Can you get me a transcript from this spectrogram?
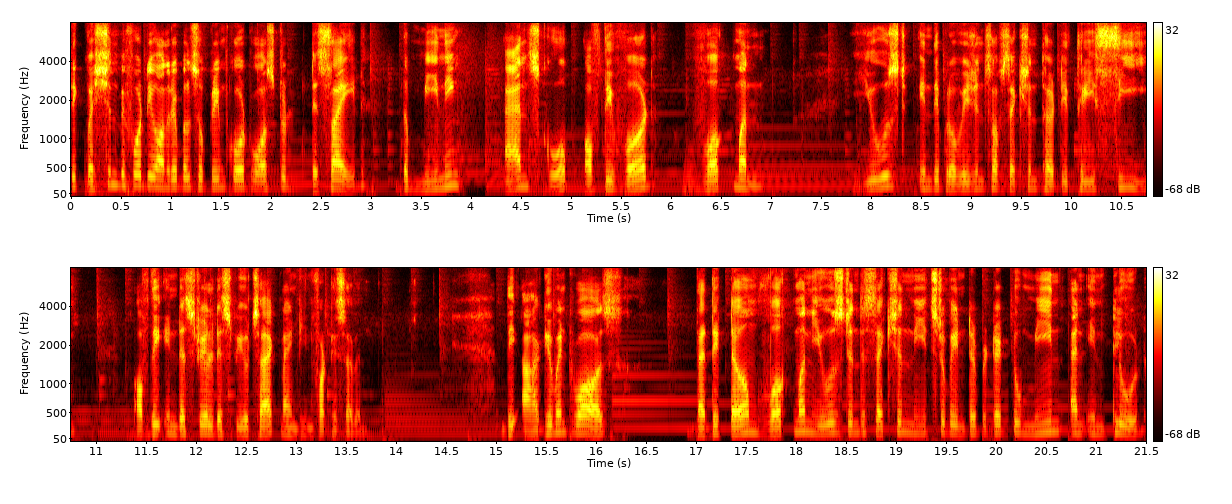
the question before the Honorable Supreme Court was to decide the meaning and scope of the word workman used in the provisions of Section 33C of the Industrial Disputes Act 1947. The argument was that the term workman used in the section needs to be interpreted to mean and include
